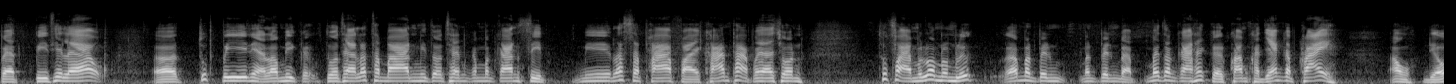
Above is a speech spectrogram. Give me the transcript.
48 ปีที่แล้ว ทุกปีเนี่ยเรามีตัวแทนรัฐบาล มีตัวแทนกรรมการสิทธิ์ มีรัฐสภาฝ่ายค้านภาคประชาชน ทุกฝ่ายมาร่วมรำลึก แล้วมันเป็นมันเป็นแบบไม่ต้องการให้เกิดความขัดแย้งกับใคร เอาเดี๋ยว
